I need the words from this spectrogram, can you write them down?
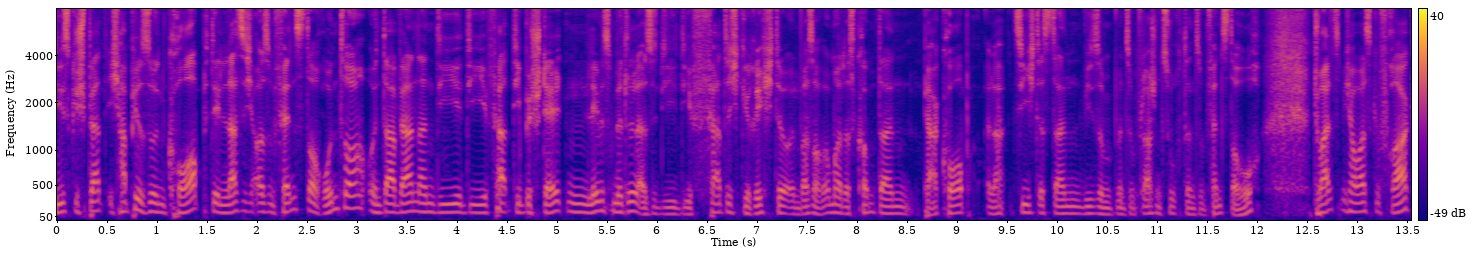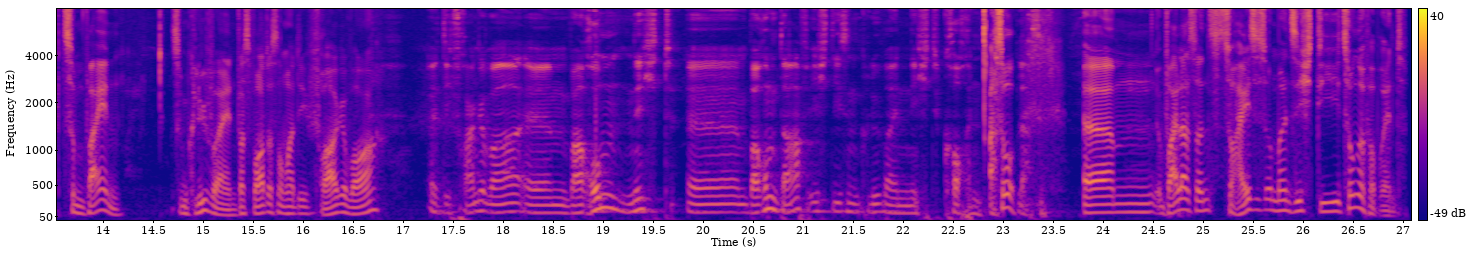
Die ist gesperrt. Ich habe hier so einen Korb, den lasse ich aus dem Fenster runter und da werden dann die, die, die bestellten Lebensmittel, also die, die Fertiggerichte und was auch immer, das kommt dann per Korb, ziehe ich das dann wie so mit so einem Flaschenzug dann zum Fenster hoch. Du hattest mich auch was gefragt zum Wein, zum Glühwein. Was war das nochmal? Die Frage war. Äh, die Frage war, ähm, warum nicht, äh, warum darf ich diesen Glühwein nicht kochen Ach so? Ähm, weil er sonst zu heiß ist und man sich die Zunge verbrennt.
